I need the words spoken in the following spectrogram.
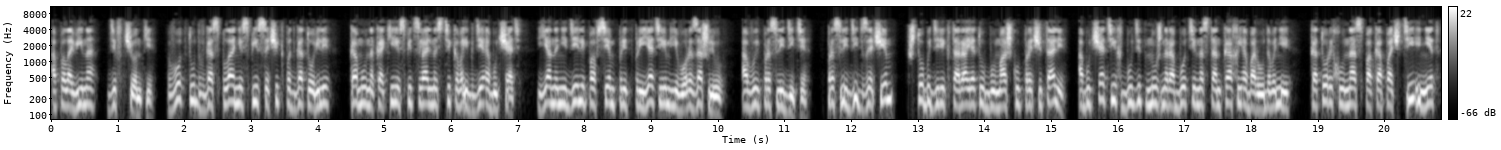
а половина – девчонки. Вот тут в Госплане списочек подготовили, кому на какие специальности кого и где обучать. Я на неделе по всем предприятиям его разошлю, а вы проследите. Проследить зачем? Чтобы директора эту бумажку прочитали, обучать их будет нужно работе на станках и оборудовании, которых у нас пока почти и нет,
